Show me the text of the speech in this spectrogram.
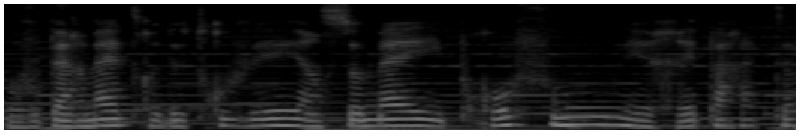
pour vous permettre de trouver un sommeil profond et réparateur.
